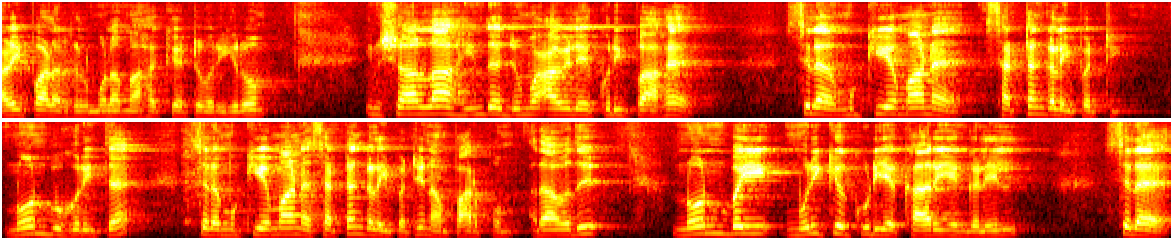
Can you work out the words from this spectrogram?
அழைப்பாளர்கள் மூலமாக கேட்டு வருகிறோம். இன்ஷா அல்லாஹ் இந்த ஜுமாவிலே குறிப்பாக சில முக்கியமான சட்டங்களை பற்றி நோன்பு குறித்த சில முக்கியமான சட்டங்களை பற்றி நாம் பார்ப்போம். அதாவது நோன்பை முறிக்கக்கூடிய காரியங்களில் சில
